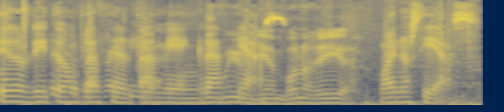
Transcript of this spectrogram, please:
Te Brito, un placer también, gracias. Muy bien, buenos días. Buenos días.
